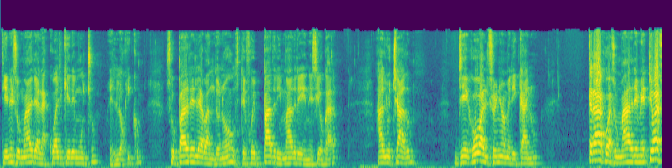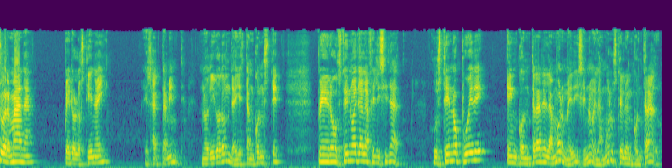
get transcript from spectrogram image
tiene su madre a la cual quiere mucho, es lógico. Su padre le abandonó, usted fue padre y madre en ese hogar ha luchado, llegó al sueño americano, trajo a su madre, metió a su hermana, pero los tiene ahí. Exactamente. No digo dónde, ahí están con usted. Pero usted no halla la felicidad. Usted no puede encontrar el amor, me dice. No, el amor usted lo ha encontrado.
